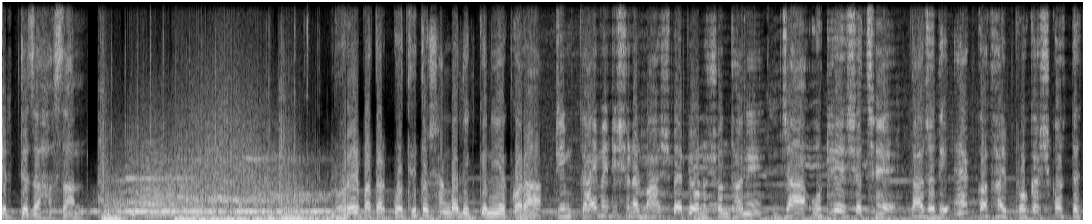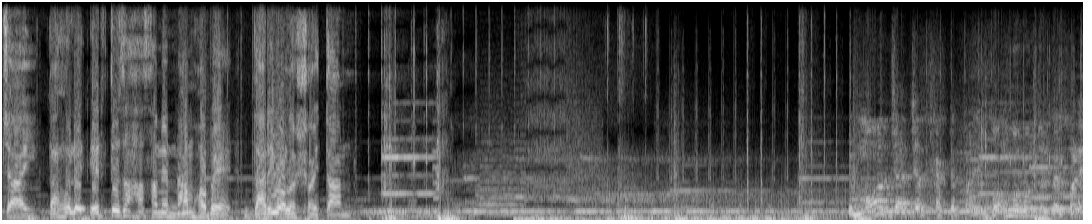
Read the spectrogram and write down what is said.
এরতেজা হাসান। ভোরের পাতার কথিত সাংবাদিককে নিয়ে করা টিম ক্রাইম এডিশনের মাসব্যাপী অনুসন্ধানে যা উঠে এসেছে তা যদি এক কথায় প্রকাশ করতে চাই, তাহলে এরতেজা হাসানের নাম হবে দাড়িওয়ালা শয়তান। থাকতে পারে, বঙ্গবন্ধুর ব্যাপারে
